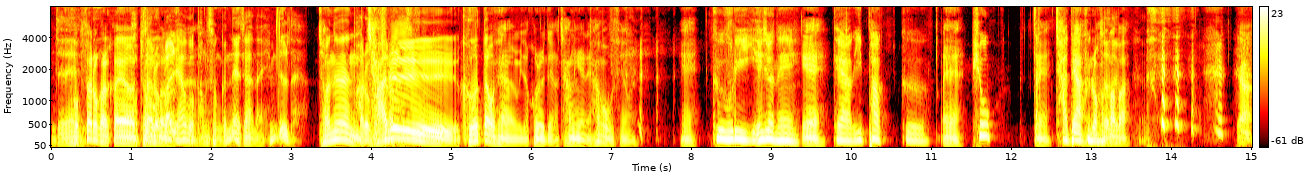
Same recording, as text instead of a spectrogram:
이제 법사로 갈까요? 네. 법사로 빨리 하고 갈까요? 방송 끝내자. 나 힘들다. 야. 저는 자를 그었다고 생각합니다. 고려대가 작년에 학업 우수형을. 예, 그 우리 예전에 예, 대학 입학 그 예. 표 예. 자대 분석. 가봐. 야,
